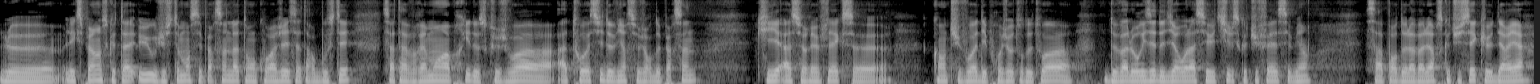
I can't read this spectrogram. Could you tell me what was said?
l'expérience que tu as eue où justement ces personnes-là t'ont encouragé et ça t'a reboosté, ça t'a vraiment appris de ce que je vois à, toi aussi devenir ce genre de personne qui a ce réflexe euh, quand tu vois des projets autour de toi de valoriser, de dire voilà c'est utile ce que tu fais, c'est bien, ça apporte de la valeur, parce que tu sais que derrière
